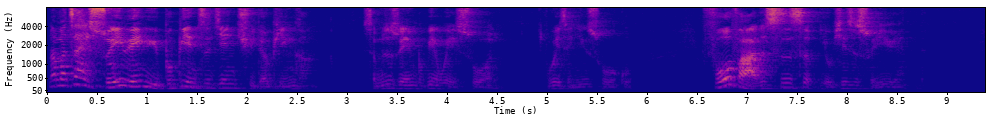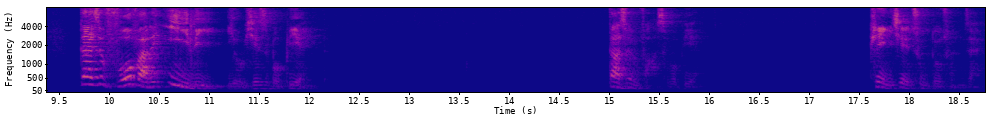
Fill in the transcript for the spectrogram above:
那么在随缘与不变之间取得平衡，什么是随缘不变？我也说了，我也曾经说过，佛法的施设有些是随缘的，但是佛法的毅力有些是不变的，大乘法是不变。骗一切处都存在，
